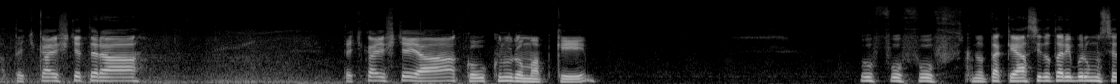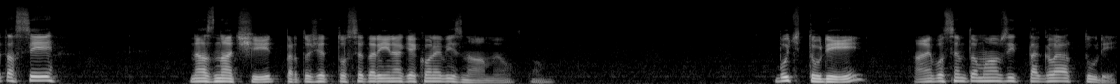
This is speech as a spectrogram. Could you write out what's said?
A teďka ještě teda... Teďka ještě já kouknu do mapky. Uf, uf, uf. No tak já si to tady budu muset asi naznačit, protože to se tady jinak jako nevyznám. Jo. Buď tudy, anebo jsem to mohl vzít takhle a tudy.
